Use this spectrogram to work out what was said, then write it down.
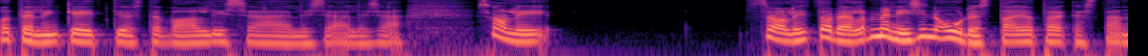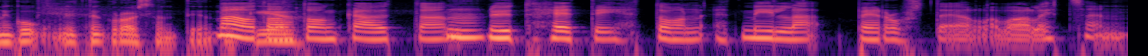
hotellin keittiöstä vaan lisää ja lisää lisää. Se oli, se oli todella, menisin uudestaan jo pelkästään niin kuin niiden croissantien Mä takia. otan ton käyttöön Mm. nyt heti ton, että millä perusteella valitsen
